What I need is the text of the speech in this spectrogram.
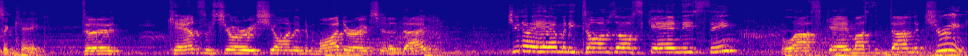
Piece of cake. Dude, council sure is shining in my direction today. Do you know how many times I've scanned this thing? The last scan must have done the trick.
